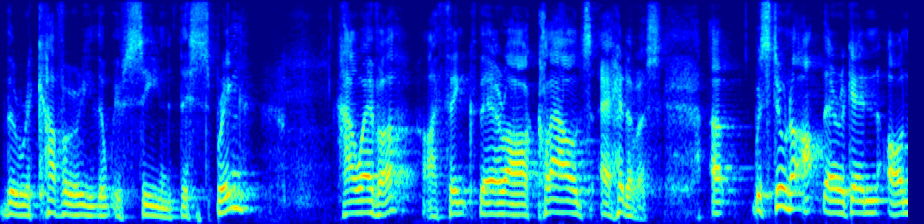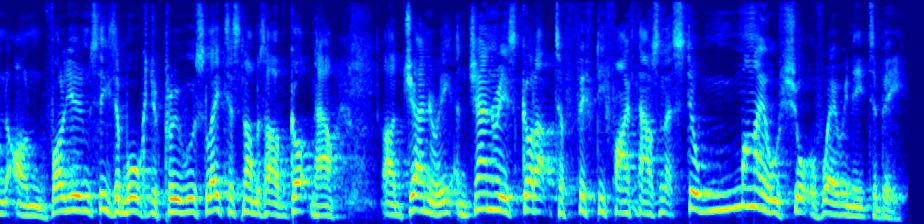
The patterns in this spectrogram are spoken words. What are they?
the recovery that we've seen this spring. However, I think there are clouds ahead of us. Uh, we're still not up there again on, on volumes. These are mortgage approvals. Latest numbers I've got now are January, and January's got up to 55,000. That's still miles short of where we need to be.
